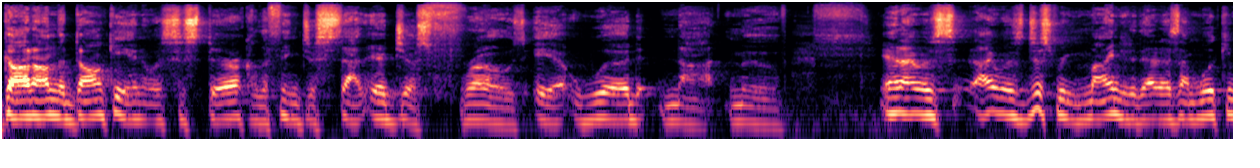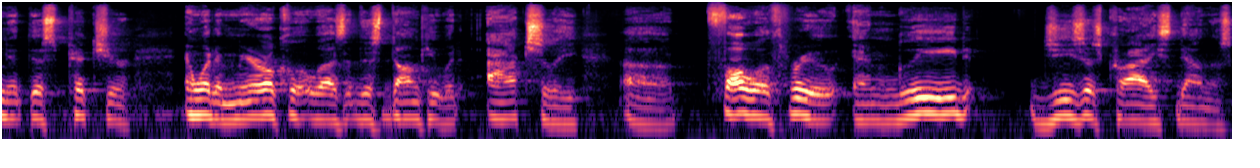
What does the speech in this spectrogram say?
got on the donkey and it was hysterical. The thing just sat, it just froze. It would not move. And I was, I was just reminded of that as I'm looking at this picture and what a miracle it was that this donkey would actually uh, follow through and lead Jesus Christ down this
